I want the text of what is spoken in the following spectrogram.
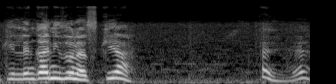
Makelengani hizo nasikia. Hey, eh.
